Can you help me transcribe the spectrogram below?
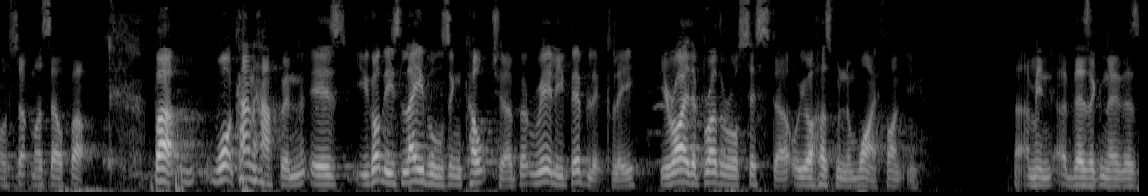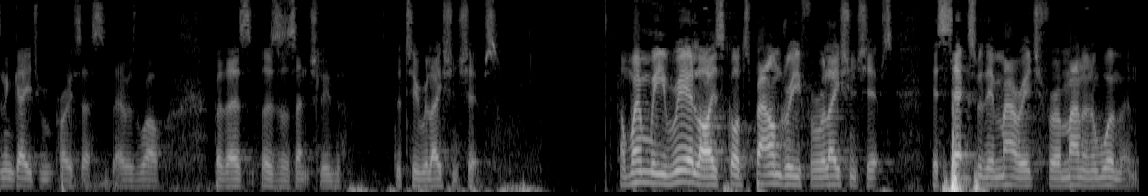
I'll shut myself up. But what can happen is you've got these labels in culture, but really biblically, you're either brother or sister or you're husband and wife, aren't you? I mean, uh, there's, a, know, there's an engagement process there as well. But there's, there's essentially the, the two relationships. And when we realize God's boundary for relationships is sex within marriage for a man and a woman,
